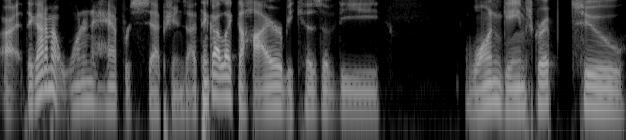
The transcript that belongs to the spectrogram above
all right, they got him at one and a half receptions. I think I like the higher because of the one game script to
